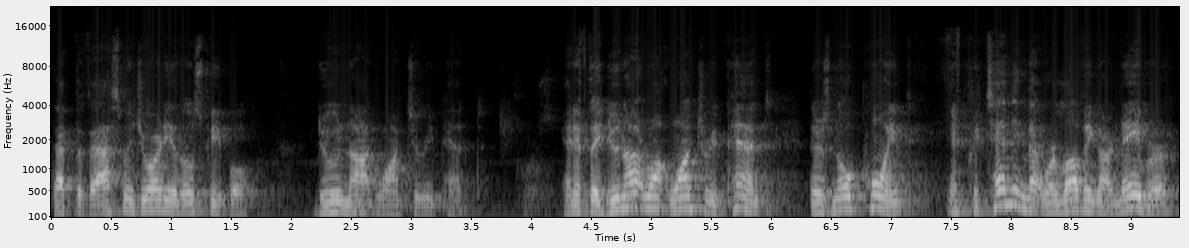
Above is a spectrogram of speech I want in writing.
that the vast majority of those people do not want to repent. And if they do not want, want to repent, there's no point in pretending that we're loving our neighbor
